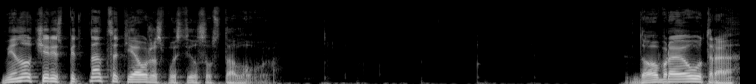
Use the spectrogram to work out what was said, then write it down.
Минут через пятнадцать я уже спустился в столовую. «Доброе утро!»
